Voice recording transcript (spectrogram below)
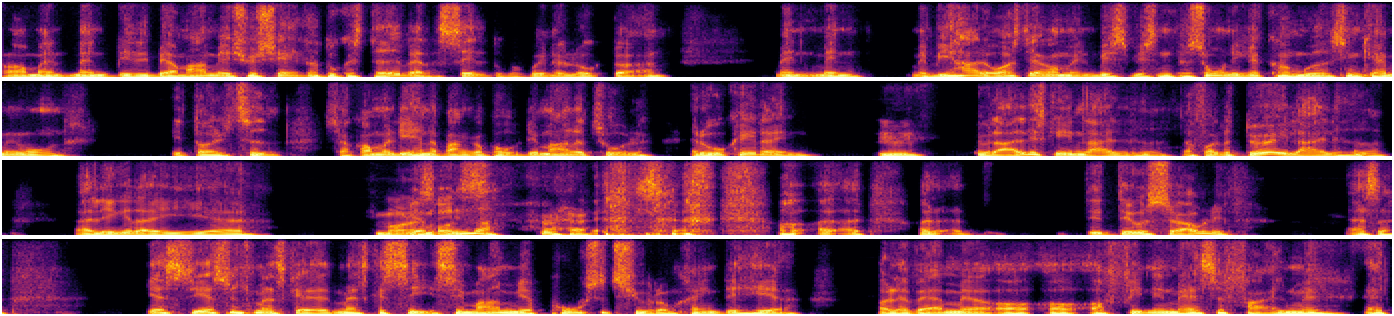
og man, man bliver meget mere socialt, og du kan stadig være dig selv. Du kan gå ind og lukke døren. Men, men, men vi har jo også det argument, hvis, hvis en person ikke er kommet ud af sin campingvogn et døgns tid, så kommer man lige hen og banker på. Det er meget naturligt. Er du okay derinde? Mm. Det vil aldrig ske i en lejlighed. Der er folk, der dør i lejligheder. Der ligger der i, øh, I måneder. Ja, måneder. og, og, og, og det, det er jo sørgeligt. Altså, jeg, jeg synes, man skal, man skal se, se meget mere positivt omkring det her, og lade være med at, at, at finde en masse fejl med, at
